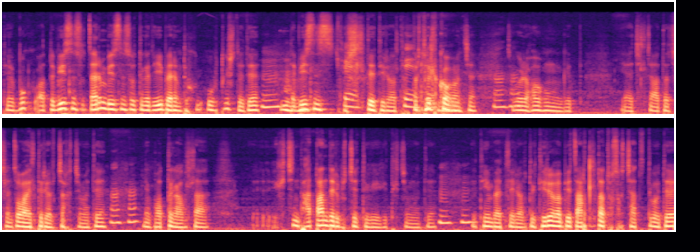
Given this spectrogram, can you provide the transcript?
Тэгээ бүх одоо бизнес зарим бизнесүүд ингээд и баримт өг- өгдөг шүү дээ тий. Одоо бизнес Тий. бишэлтэй тэр бол татвар төлөхгүй байгаа юм чинь. Зүгээр. Хой хүн ингээд яаж л чаа одоо чинь 100 айл дээр явж байгаа ч юм уу тий. Нэг бодог авлаа их чинь падаан дээр бичээд өгье гэдэг ч юм уу тий. Тэгээ тийм байдлаар явдаг. Тэрийг би зардалтаа тусгах чаддгүй тий.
